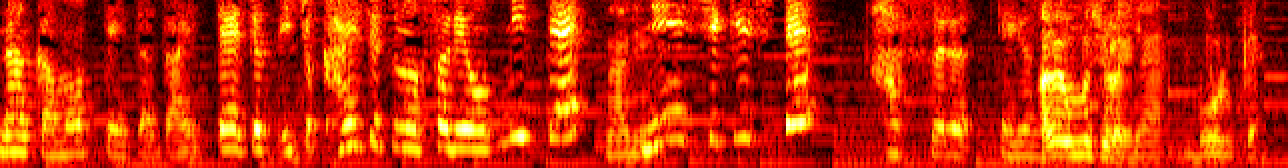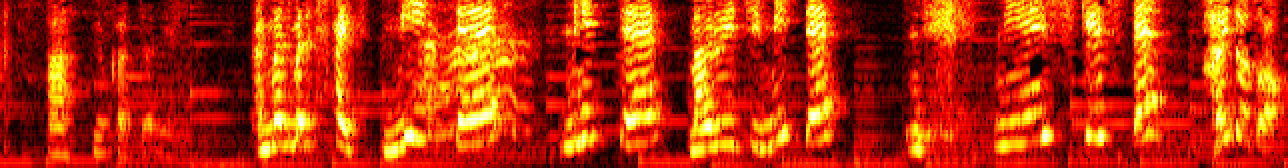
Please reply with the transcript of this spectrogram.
なんか持っていただいて、ちょっと一応解説のそれを見て、何？認識して発するっていうのあれ面白いぜね、ボールペン。ひあ、よかったです。あ、待って待って、はい、見て、見て、丸一見て、に認識して、はい、どうぞ。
